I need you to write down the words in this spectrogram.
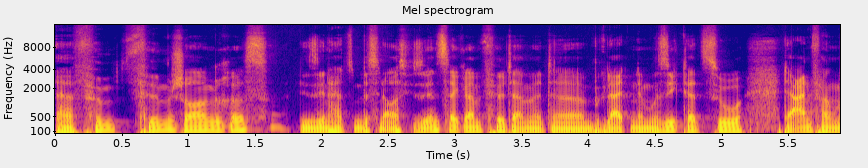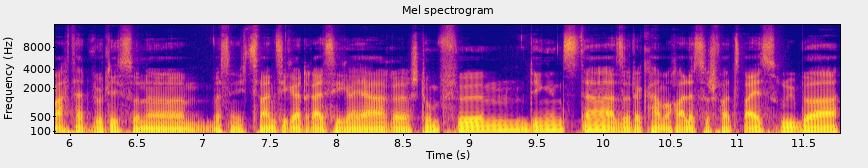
äh, fünf Filmgenres, die sehen halt so ein bisschen aus wie so Instagram-Filter mit äh, begleitender Musik dazu. Der Anfang macht halt wirklich so eine, weiß nicht, 20er, 30er Jahre Stummfilm-Dingens da, also da kam auch alles so schwarz-weiß rüber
